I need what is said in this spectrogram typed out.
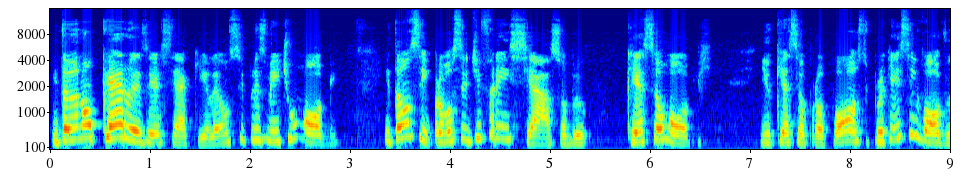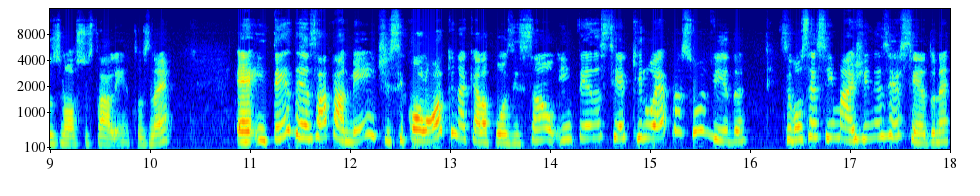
Então, eu não quero exercer aquilo, é um, simplesmente um hobby. Então, assim, para você diferenciar sobre o que é seu hobby e o que é seu propósito, porque isso envolve os nossos talentos, né? É, entenda exatamente, se coloque naquela posição e entenda se aquilo é para sua vida se você se imagina exercendo, né?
